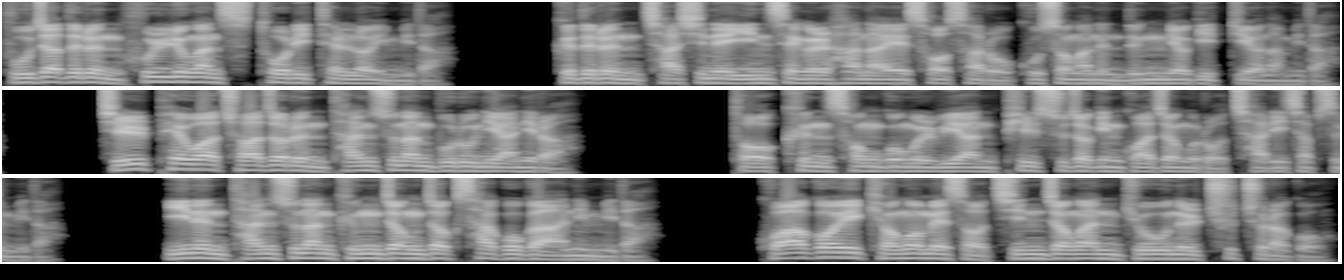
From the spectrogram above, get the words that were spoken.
부자들은 훌륭한 스토리텔러입니다. 그들은 자신의 인생을 하나의 서사로 구성하는 능력이 뛰어납니다. 실패와 좌절은 단순한 불운이 아니라 더 큰 성공을 위한 필수적인 과정으로 자리 잡습니다. 이는 단순한 긍정적 사고가 아닙니다. 과거의 경험에서 진정한 교훈을 추출하고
